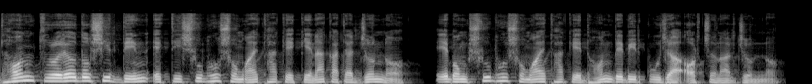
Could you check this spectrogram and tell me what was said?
ধন ত্রয়োদশীর দিন একটি শুভ সময় থাকে কেনাকাটার জন্য এবং শুভ সময় থাকে ধনদেবীর পূজা অর্চনার জন্য।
